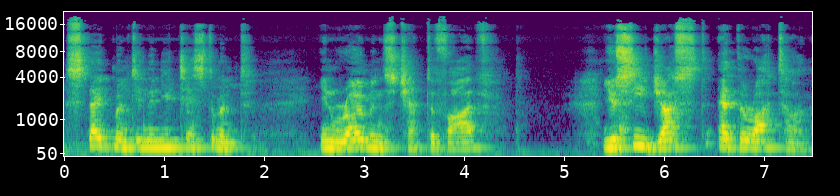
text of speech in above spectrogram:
statement in the New Testament in Romans chapter 5. You see, just at the right time,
